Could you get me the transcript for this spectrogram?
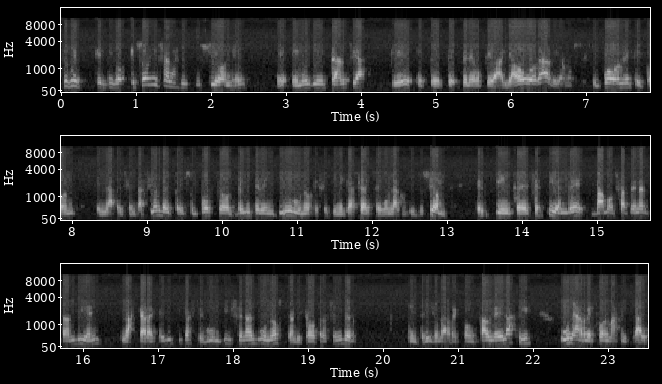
Entonces, eh, digo, son esas las discusiones, eh, en última instancia, que este, tenemos que dar. Y ahora, digamos, se supone que con la presentación del presupuesto 2021, que se tiene que hacer según la Constitución, el 15 de septiembre, vamos a tener también las características, según dicen algunos, que han dejado trascender, entre ellos la responsable de la FIP, una reforma fiscal.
